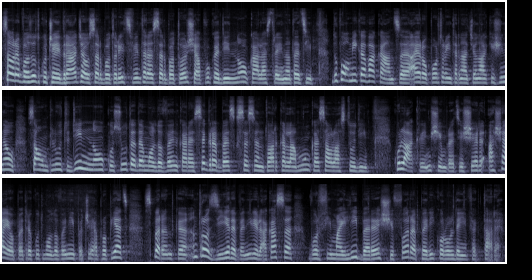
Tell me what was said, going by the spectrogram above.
S-au revăzut cu cei dragi, au sărbătorit Sfintele Sărbători și apucă din nou calea străinătății. După o mică vacanță, aeroportul internațional Chișinău s-a umplut din nou cu sute de moldoveni care se grăbesc să se întoarcă la muncă sau la studii. Cu lacrimi și îmbrățișări, așa i-au petrecut moldovenii pe cei apropiați, sperând că într-o zi revenirile acasă vor fi mai libere și fără pericolul de infectare.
